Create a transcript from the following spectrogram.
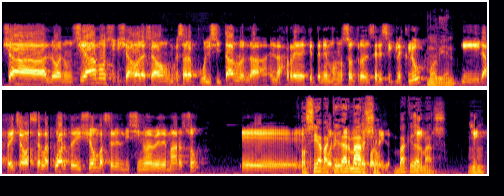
Ya lo anunciamos y ya ahora ya vamos a empezar a publicitarlo en, la, en las redes que tenemos nosotros del Ceres Cicles Club. Muy bien. Y la fecha va a ser la cuarta edición, va a ser el 19 de marzo. Eh, o sea, va a quedar marzo. Va a quedar marzo. Sí.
